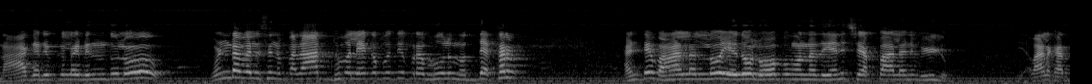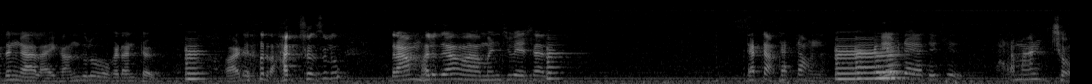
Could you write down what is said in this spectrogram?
నాగరికుల విందులో ఉండవలసిన పదార్థము లేకపోతే ప్రభువులు ముద్దెత్తరు. అంటే వాళ్ళల్లో ఏదో లోపం ఉన్నది అని చెప్పాలని వీళ్ళు. వాళ్ళకి అర్థం కాల ఇక అందులో ఒకడంటాడు వాడు రాక్షసులు బ్రాహ్మలుగా మంచి వేశారు. తెట్ట తెట్ట ఉన్నా. ఏమిటయా తెచ్చేది? పరమాంచం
